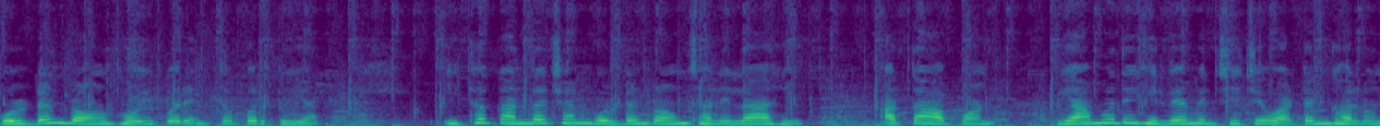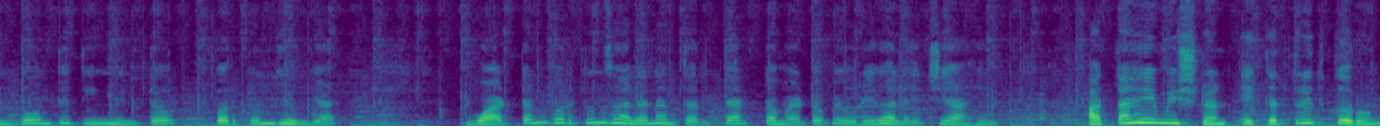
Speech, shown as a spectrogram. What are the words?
गोल्डन ब्राऊन होईपर्यंत परतूया. इथं कांदा छान गोल्डन ब्राऊन झालेला आहे. आता आपण यामध्ये हिरव्या मिरचीचे वाटण घालून दोन ते तीन मिनटं परतून घेऊया. वाटण परतून झाल्यानंतर त्यात टमॅटो प्युरी घालायची आहे. आता हे मिश्रण एकत्रित करून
